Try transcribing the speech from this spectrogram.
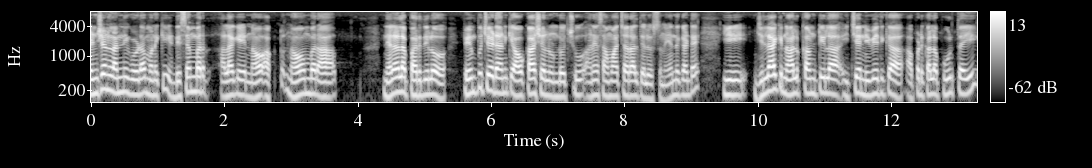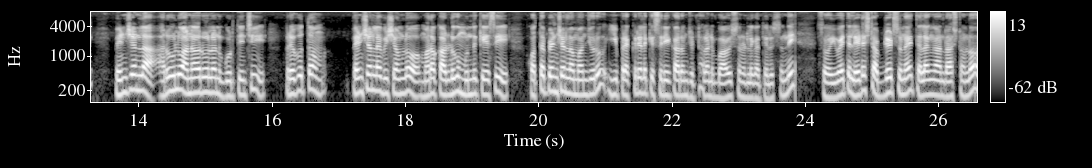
పెన్షన్లన్నీ కూడా మనకి డిసెంబర్ అలాగే నవ అక్టో నవంబర్ నెలల పరిధిలో పెంపు చేయడానికి అవకాశాలు ఉండొచ్చు అనే సమాచారాలు తెలుస్తున్నాయి. ఎందుకంటే ఈ జిల్లాకి నాలుగు కమిటీల ఇచ్చే నివేదిక అప్పటికల్లా పూర్తయి పెన్షన్ల అర్హులు అనర్హులను గుర్తించి ప్రభుత్వం పెన్షన్ల విషయంలో మరొక అడుగు ముందుకేసి కొత్త పెన్షన్ల మంజూరు ఈ ప్రక్రియలకి శ్రీకారం చుట్టాలని భావిస్తున్నట్లుగా తెలుస్తుంది. సో ఇవైతే లేటెస్ట్ అప్డేట్స్ ఉన్నాయి తెలంగాణ రాష్ట్రంలో.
